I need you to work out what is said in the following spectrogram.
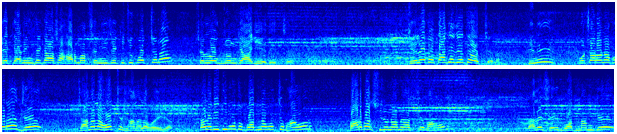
যে ক্যানিং থেকে আসা হারমাত সে নিজে কিছু করছে না, সে লোকজনকে আগিয়ে দিচ্ছে। জেলে তো তাকে যেতে হচ্ছে না। তিনি প্রচারণা করে যে ঝামেলা হচ্ছে, ঝামেলা হয়ে যাক। তাহলে রীতিমতো বদনাম হচ্ছে ভাঙড়। বারবার শিরোনামে আসছে ভাঙড়। তাহলে সেই বদনামকে,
